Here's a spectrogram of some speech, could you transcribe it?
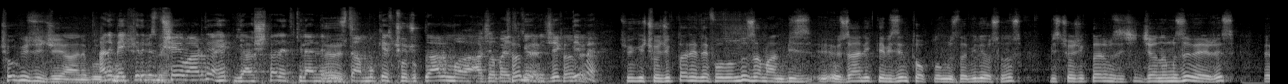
Çok üzücü yani bu. Hani bu beklediğimiz bir şeyde. şey vardı ya hep yaşlar etkilendi Evet. Bu kez çocuklar mı acaba Tabii, etkilenecek tabii. değil mi? Çünkü çocuklar hedef olunduğu zaman biz e, özellikle bizim toplumumuzda biliyorsunuz biz çocuklarımız için canımızı veririz. Ve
